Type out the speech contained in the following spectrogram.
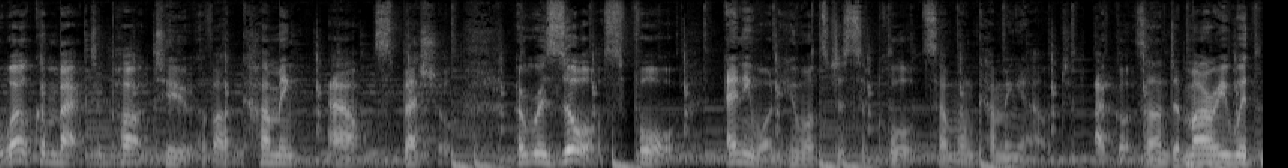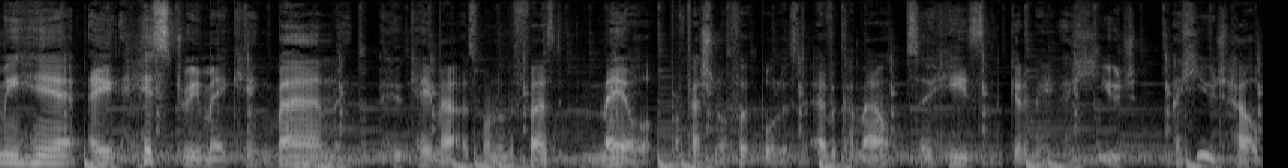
Welcome back to part two of our Coming Out special, a resource for anyone who wants to support someone coming out. I've got Zander Murray with me here, a history making man who came out as one of the first male professional footballers to ever come out. So he's going to be a huge, a huge help.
